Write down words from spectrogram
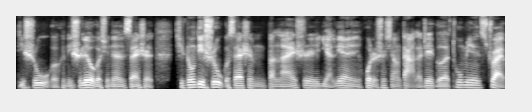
第十五个和第十六个训练的 session，其中第十五个 session 本来是演练或者是想打的这个 two minutes drive，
